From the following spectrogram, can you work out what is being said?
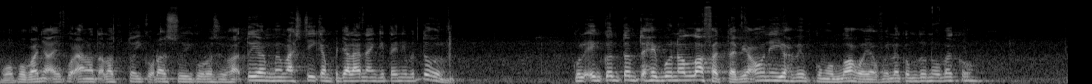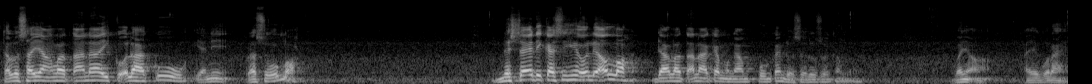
Berapa banyak Quran Allah Taala ikut rasul, ikut rasul. Hak tu yang memastikan perjalanan kita ini betul. Kul in kuntum tuhibbunallah fattabi'uni yuhibbukumullah wa yaghfir lakum dhunubakum. Kalau sayang Allah Taala ikutlah aku, yakni Rasulullah. Nescaya dikasihi oleh Allah dan Allah Taala akan mengampunkan dosa-dosa kamu. Banyak ayat Quran.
